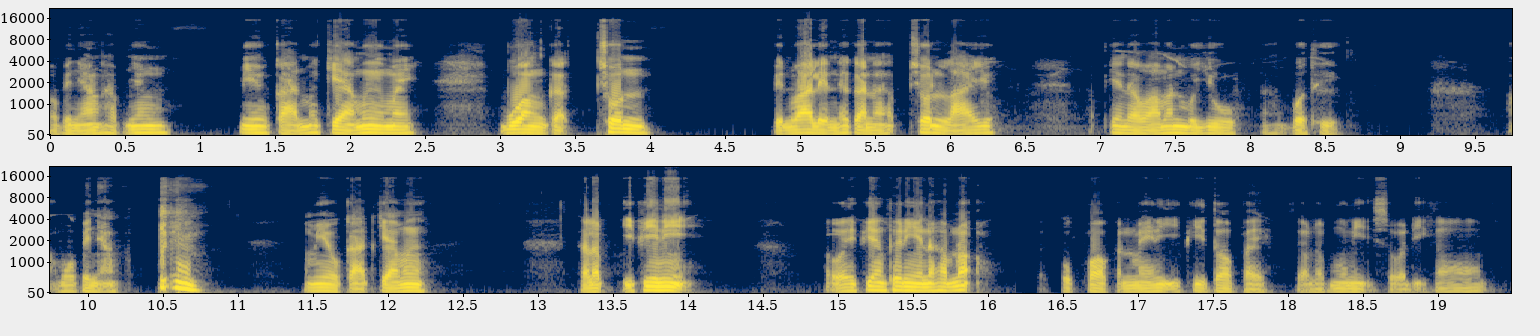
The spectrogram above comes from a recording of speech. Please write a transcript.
ว่าเป็นยังครับ ยังมีโอกาสมาแก้มือไหมบ่วงกับชน เป็นว่าเล่นเท่ากันนะครับชนหลายอยู่ เพียงแต่ว่ามันบ่อยู่บ่ถือเอาบ่เป็นยังมีโอกาสแก้มือสำหรับอีพีนี้เอาไว้เพียงเท่านี้นะครับเนาะพบพอกันไหมในอีพีต่อไปสำหรับมือนี้สวัสดีครับ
